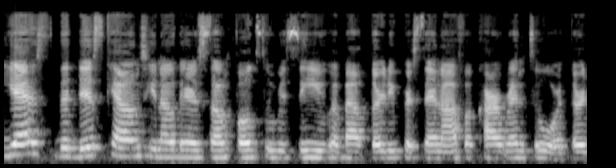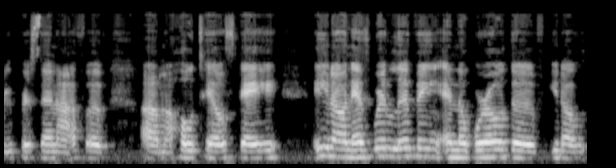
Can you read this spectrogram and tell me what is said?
yes, the discounts, you know, there's some folks who receive about 30% off a car rental or 30% off of um, a hotel stay. You know, and as we're living in the world of, you know,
